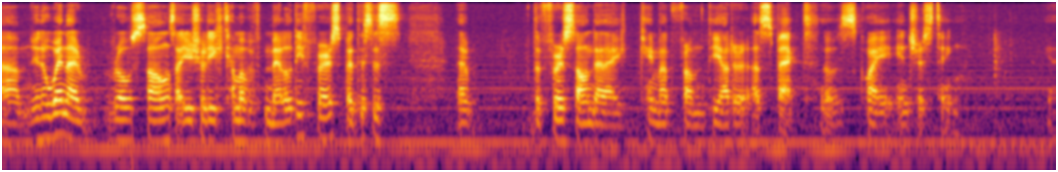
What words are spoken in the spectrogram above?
Um, you know, when I wrote songs, I usually come up with melody first, but this is uh, the first song that I came up from the other aspect. It was quite interesting. Yeah.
